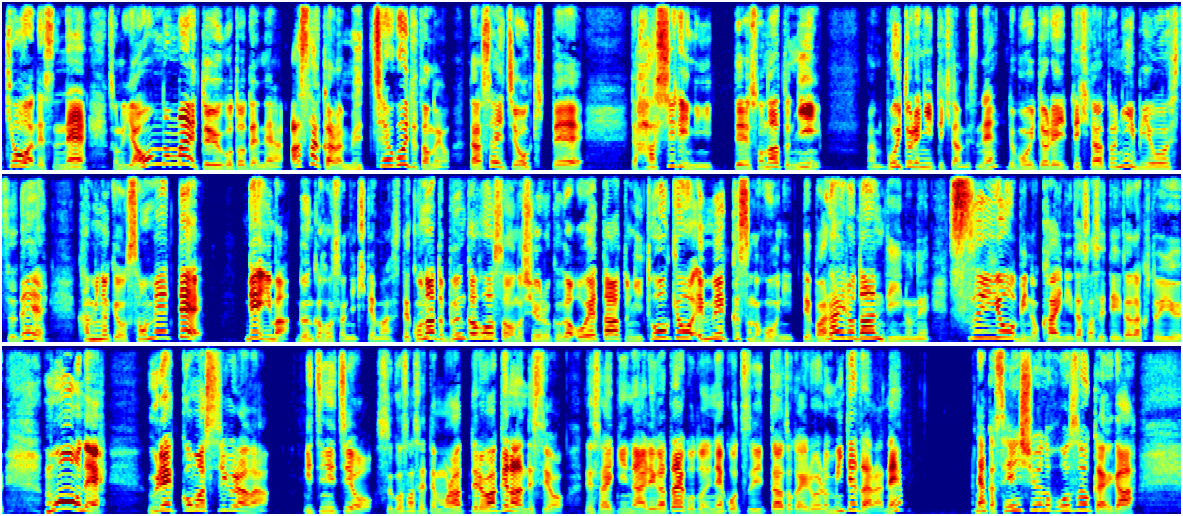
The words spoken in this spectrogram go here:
今日はですねその野音の前ということでね朝からめっちゃ動いてたのよ。で朝一起きてで走りに行ってその後にあのボイトレに行ってきたんですねでボイトレ行ってきた後に美容室で髪の毛を染めてで今文化放送に来てますでこの後文化放送の収録が終えた後に東京 MX の方に行ってバラ色ダンディのね水曜日の回に出させていただくというもうね売れっ子まっしぐらな一日を過ごさせてもらってるわけなんですよ。で最近ねありがたいことにねこうツイッターとかいろいろ見てたらねなんか先週の放送回が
